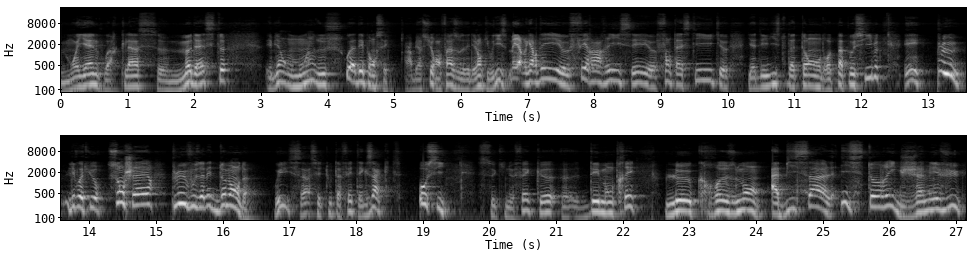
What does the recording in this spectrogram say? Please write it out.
moyennes, voire classes modestes, eh bien, ont moins de sous à dépenser. Alors bien sûr, en face, vous avez des gens qui vous disent, mais regardez, euh, Ferrari, c'est euh, fantastique, euh, il y a des listes d'attendre pas possibles, et plus les voitures sont chères, plus vous avez de demandes. Oui, ça c'est tout à fait exact. Aussi, ce qui ne fait que démontrer le creusement abyssal, historique, jamais vu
